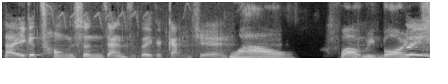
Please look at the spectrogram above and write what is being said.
来一个重生这样子的一个感觉。哇哦，哇，reborn。对，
